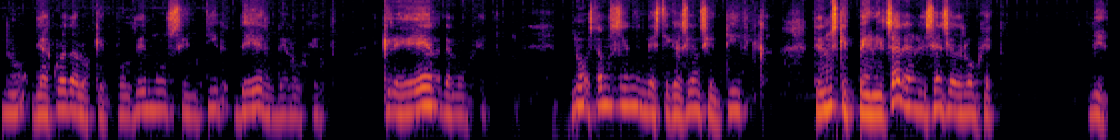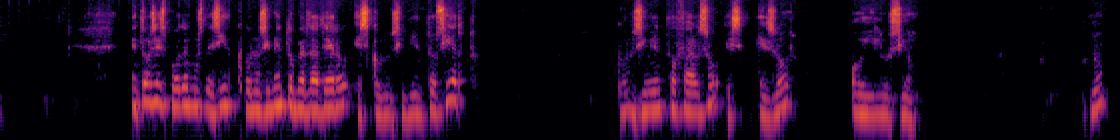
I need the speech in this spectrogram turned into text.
¿no? de acuerdo a lo que podemos sentir, ver del objeto, creer del objeto. No, estamos haciendo investigación científica. Tenemos que penetrar en la esencia del objeto. Bien. Entonces podemos decir conocimiento verdadero es conocimiento cierto. Conocimiento falso es error o ilusión. ¿No?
